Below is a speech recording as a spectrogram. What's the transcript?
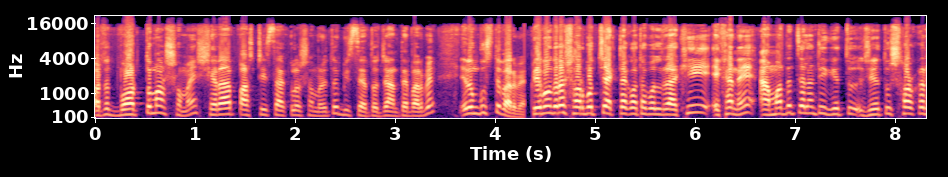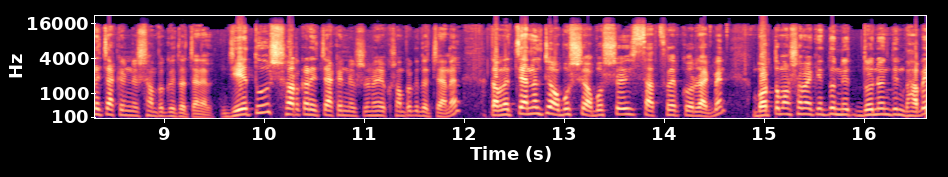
অর্থাৎ বর্তমান সময়ে সেরা পাঁচটি সার্কুলার সম্বলিত বিস্তারিত জানতে পারবেন এবং বুঝতে পারবেন। বন্ধুরা, সর্বোচ্চ একটা কথা বলে রাখি। এখানে আমাদের চ্যানেলটি যেহেতু সরকারি চাকরি নিয়োগ সম্পর্কিত চ্যানেল, যেহেতু সরকারি চাকরি নিয়োগ সম্পর্কিত চ্যানেল, তো আমাদের চ্যানেলটি অবশ্যই অবশ্যই সাবস্ক্রাইব করে রাখবেন। বর্তমান সময়ে কিন্তু দৈনন্দিনভাবে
